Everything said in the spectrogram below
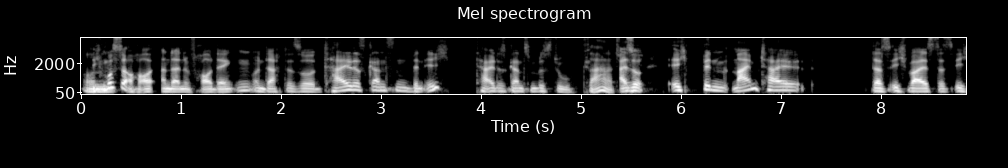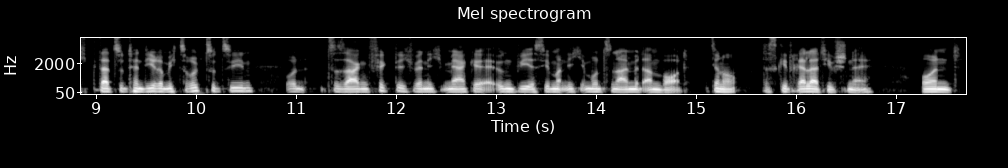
Und Ich musste auch an deine Frau denken und dachte so, Teil des Ganzen bin ich, Teil des Ganzen bist du. Klar, natürlich. Also ich bin mit meinem Teil, dass ich weiß, dass ich dazu tendiere, mich zurückzuziehen und zu sagen, fick dich, wenn ich merke, irgendwie ist jemand nicht emotional mit an Bord. genau. Das geht relativ schnell. Und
